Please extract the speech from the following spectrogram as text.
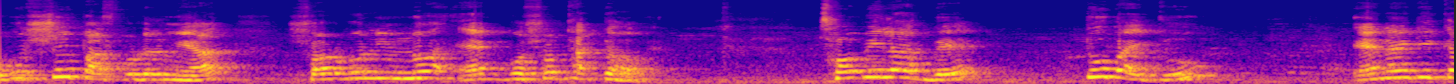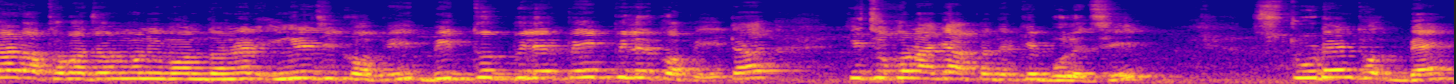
অবশ্যই পাসপোর্টের মেয়াদ সর্বনিম্ন এক বছর থাকতে হবে। ছবি লাগবে two by two NID card অথবা জন্ম নিবন্ধনের ইংরেজি কপি বিদ্যুৎ বিলের পেইড বিলের কপি এটা কিছুক্ষণ আগে আপনাদেরকে বলেছি স্টুডেন্ট ব্যাংক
